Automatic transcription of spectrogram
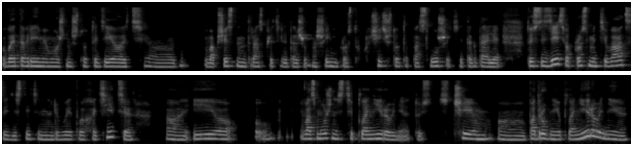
в это время можно что-то делать а, в общественном транспорте или даже в машине, просто включить что-то, послушать и так далее. То есть здесь вопрос мотивации, действительно ли вы этого хотите, а, и возможности планирования. То есть чем подробнее планирование,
